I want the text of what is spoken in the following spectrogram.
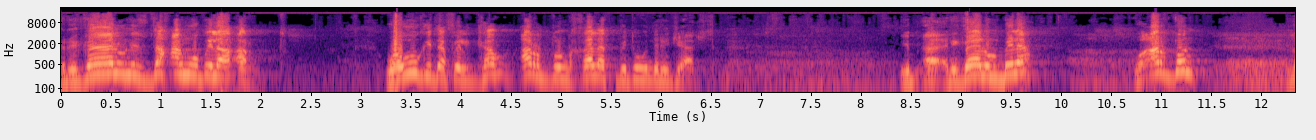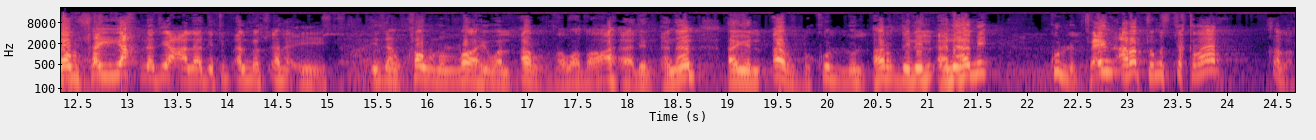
رجال ازدحموا بلا ارض ووجد في الكون ارض خلت بدون رجال يبقى رجال بلا وارض لو سيحنا دي على دي تبقى المساله إيه اذا قول الله والارض وضعها للانام اي الأرض كل الأرض للانام كل فإن أردتم استقرار خلاص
